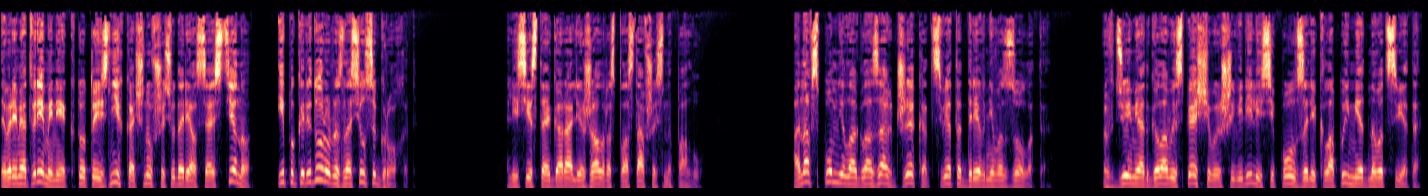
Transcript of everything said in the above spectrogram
Время от времени кто-то из них, качнувшись, ударялся о стену, и по коридору разносился грохот. Лесистая гора лежал, распластавшись на полу. Она вспомнила о глазах Джека цвета древнего золота. В дюйме от головы спящего шевелились и ползали клопы медного цвета.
